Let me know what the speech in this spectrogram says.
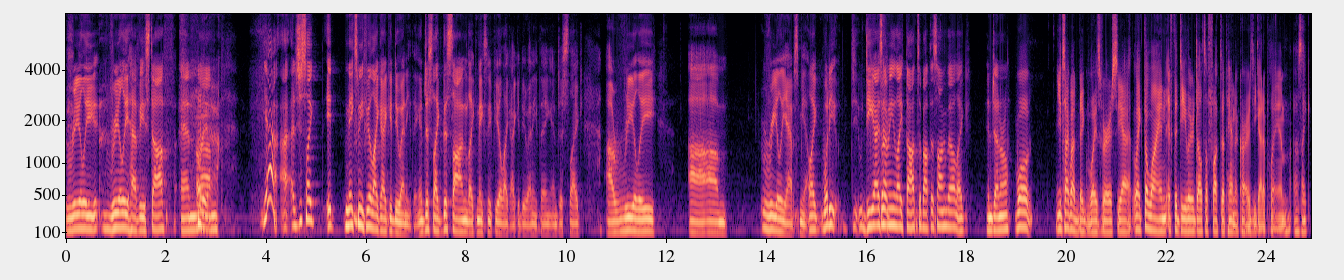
really really heavy stuff. And Oh, yeah. um yeah, I, I just like it makes me feel like I could do anything, and just like this song, like makes me feel like I could do anything, and just like uh, really, um, really amps me. up. Like, what do you do? Do you guys have any like thoughts about this song though? Like in general? Well, you talk about Big Boi's verse, yeah. Like the line, if the dealer dealt a fucked up hand of cards, you got to play him. I was like,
